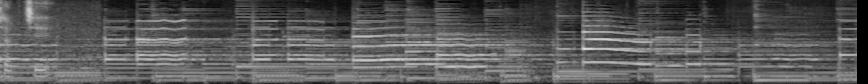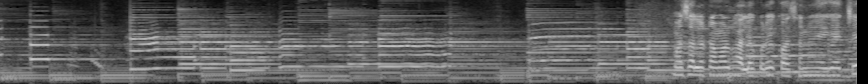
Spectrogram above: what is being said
ছাড়ছে। মশলাটা আমার ভালো করে কষানো হয়ে গেছে।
